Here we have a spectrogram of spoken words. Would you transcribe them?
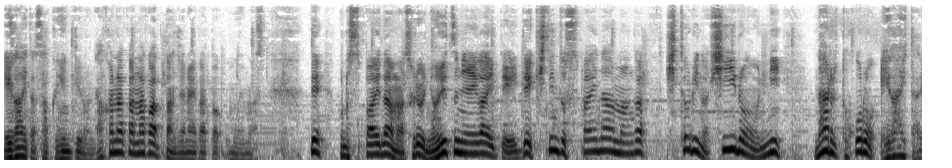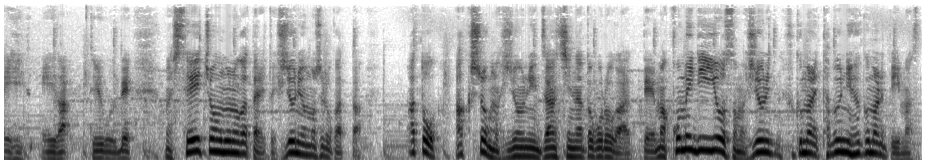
描いた作品っていうのはなかなかなかったんじゃないかと思います。で、このスパイダーマンそれを如実に描いていて、きちんとスパイダーマンが一人のヒーローになるところを描いた映画ということで、まあ、成長物語と非常に面白かった。あと、アクションも非常に斬新なところがあって、まあ、コメディ要素も非常に含まれ、多分に含まれています。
